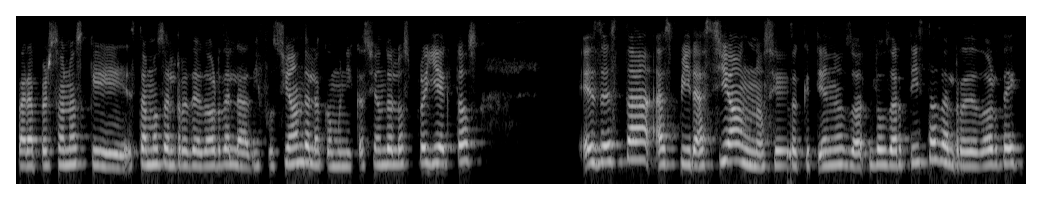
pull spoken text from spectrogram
para personas que estamos alrededor de la difusión, de la comunicación de los proyectos, es esta aspiración, ¿no es cierto?, que tienen los, artistas alrededor de,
